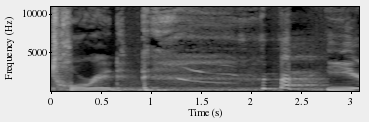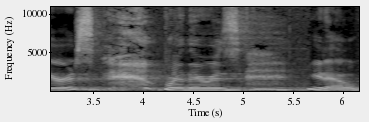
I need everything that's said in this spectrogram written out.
torrid years where there was you know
